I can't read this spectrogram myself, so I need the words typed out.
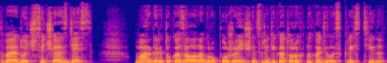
Твоя дочь сейчас здесь? Маргарет указала на группу женщин, среди которых находилась Кристина.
